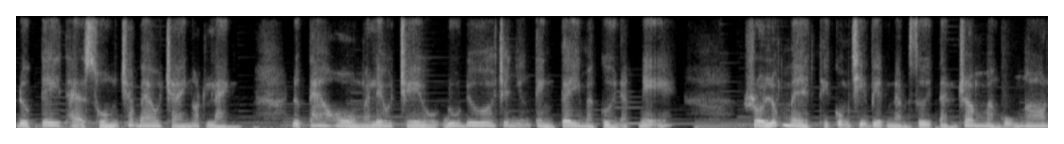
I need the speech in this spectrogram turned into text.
được cây thả xuống cho bao trái ngọt lành, được tha hồ mà leo trèo đu đưa trên những cành cây mà cười nắc nẻ. Rồi lúc mệt thì cũng chỉ việc nằm dưới tán râm mà ngủ ngon,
